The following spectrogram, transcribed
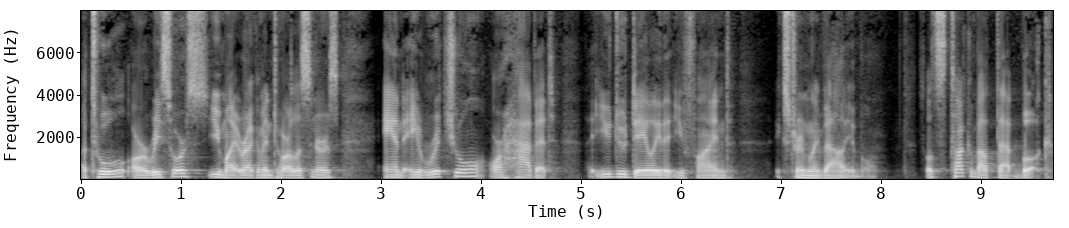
a tool or a resource you might recommend to our listeners, and a ritual or habit that you do daily that you find extremely valuable. So let's talk about that book.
